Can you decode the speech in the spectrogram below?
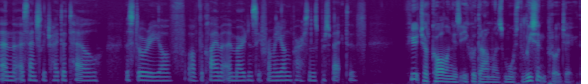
and essentially tried to tell the story of, of the climate emergency from a young person's perspective. Future Calling is Ecodrama's most recent project,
